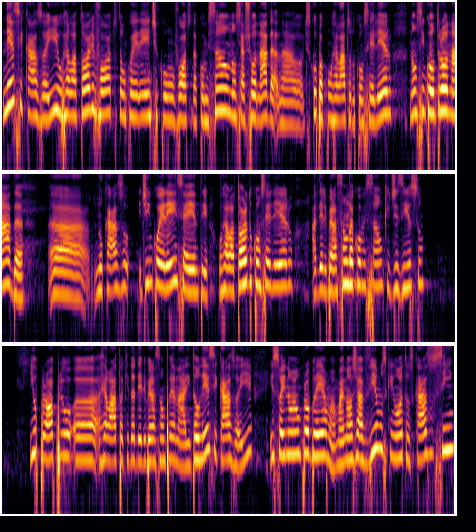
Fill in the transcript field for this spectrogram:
Nesse caso aí, o relatório e voto estão coerentes com o voto da comissão, não se achou nada, na, desculpa, com o relato do conselheiro, não se encontrou nada, ah, no caso, de incoerência entre o relatório do conselheiro, a deliberação da comissão, que diz isso, e o próprio uh, relato aqui da deliberação plenária. Então, nesse caso aí, isso aí não é um problema, mas nós já vimos que em outros casos, sim,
